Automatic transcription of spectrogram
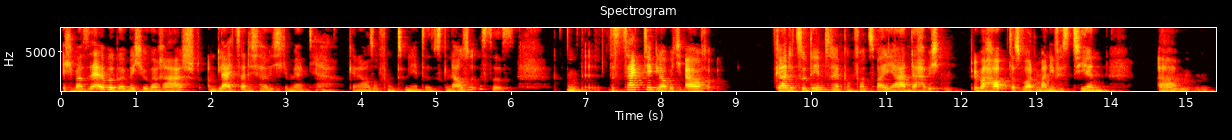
ich war selber bei mich überrascht und gleichzeitig habe ich gemerkt, ja, genau so funktioniert es, genau so ist es. Und äh, das zeigt dir, glaube ich, auch, gerade zu dem Zeitpunkt vor zwei Jahren, da habe ich überhaupt das Wort manifestieren ähm,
